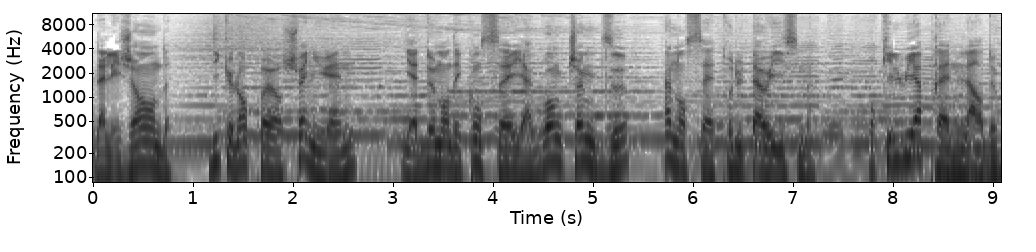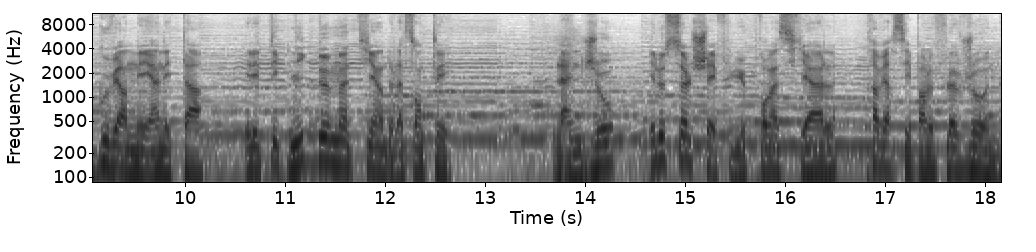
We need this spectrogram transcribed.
La légende dit que l'empereur Xuanyuan y a demandé conseil à Guangchengzi, un ancêtre du taoïsme, pour qu'il lui apprenne l'art de gouverner un État et les techniques de maintien de la santé. Lanzhou est le seul chef-lieu provincial traversé par le fleuve jaune.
